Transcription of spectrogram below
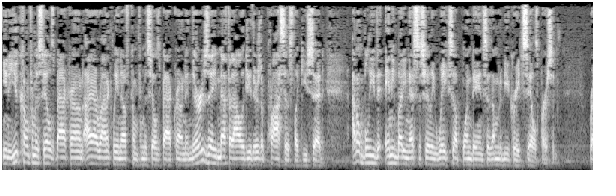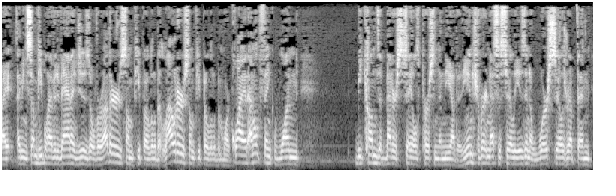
you know, you come from a sales background. I, ironically enough, come from a sales background, and there is a methodology, there's a process, like you said. I don't believe that anybody necessarily wakes up one day and says, "I'm going to be a great salesperson." Right? I mean, some people have advantages over others. Some people are a little bit louder. Some people are a little bit more quiet. I don't think one becomes a better salesperson than the other. The introvert necessarily isn't a worse sales rep than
